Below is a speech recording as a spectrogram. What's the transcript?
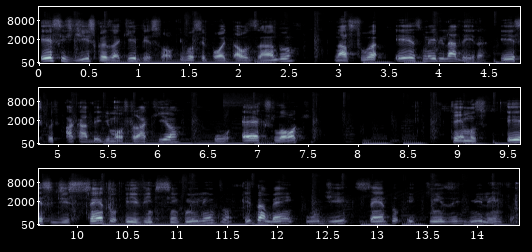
esses discos aqui, pessoal, que você pode estar usando na sua esmerilhadeira. Esse que eu acabei de mostrar aqui, ó, o X-Lock. Temos esse de 125 milímetros e também o de 115 milímetros.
